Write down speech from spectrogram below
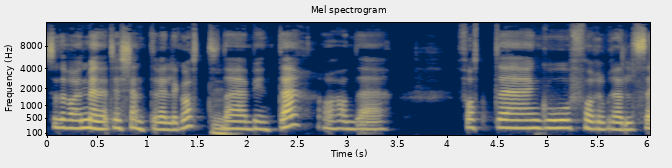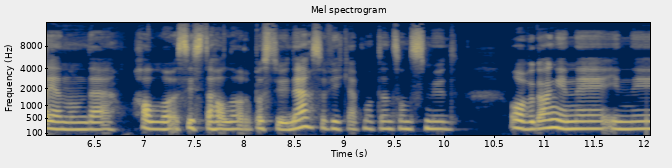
Så det var en menighet jeg kjente veldig godt Mm. da jeg begynte, og hadde fått eh, en god forberedelse gjennom det halvår, siste halvåret på studiet. Så fikk jeg på en måte en sånn smooth overgang inn i, inn i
